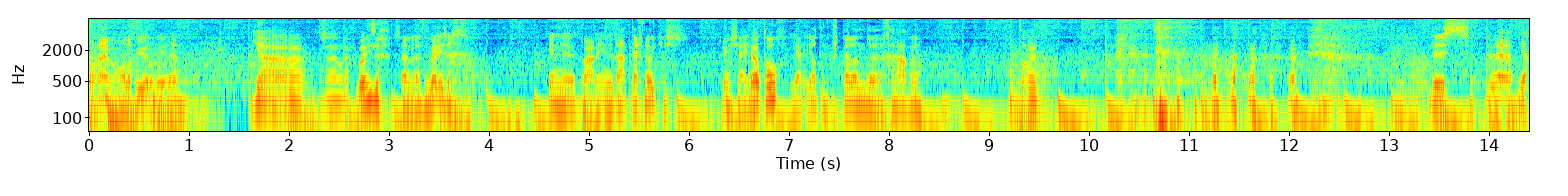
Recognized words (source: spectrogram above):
Al ruim een half uur alweer, hè? Ja, we zijn nog even bezig. We zijn er even bezig. En eh, het waren inderdaad technootjes. Je zei. Ja, toch? Ja, je had een voorspellende gave. Altijd. Dus eh, ja.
